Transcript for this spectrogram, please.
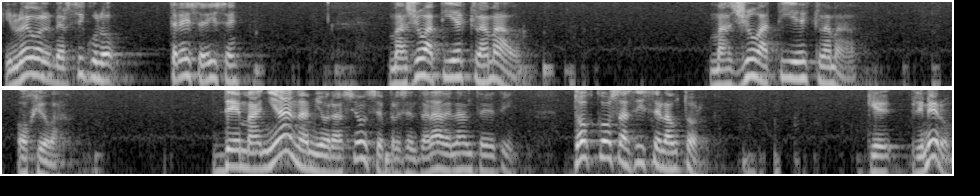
Y luego el versículo 13 dice, mas yo a ti he clamado, mas yo a ti he clamado oh Jehová. De mañana mi oración se presentará delante de ti. Dos cosas dice el autor. Que primero,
